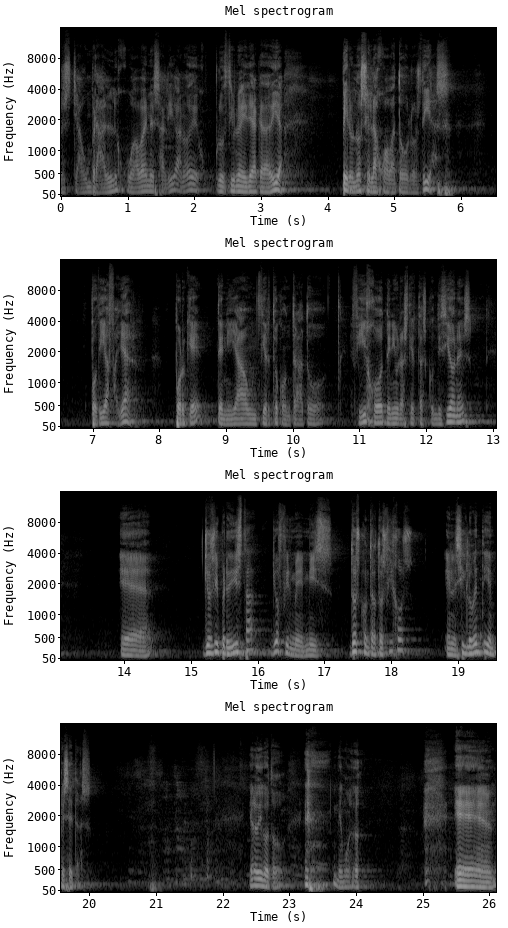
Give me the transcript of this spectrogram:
pues ya Umbral jugaba en esa liga, ¿no? De producir una idea cada día, pero no se la jugaba todos los días. Podía fallar, porque tenía un cierto contrato fijo, tenía unas ciertas condiciones. Eh, yo soy periodista, yo firmé mis dos contratos fijos en el siglo XX y en pesetas. Ya lo digo todo. de modo. Eh,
